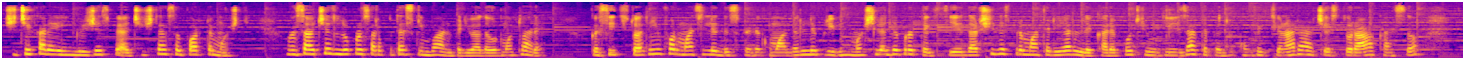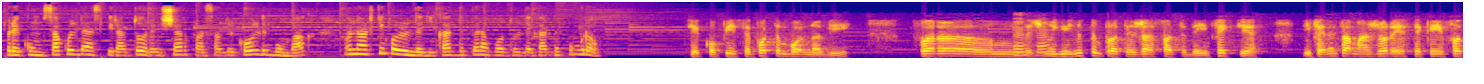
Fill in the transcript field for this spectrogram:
și cei care îi îngrijesc pe aceștia să poarte măști. Însă acest lucru s-ar putea schimba în perioada următoare. Găsiți toate informațiile despre recomandările privind măștile de protecție, dar și despre materialele care pot fi utilizate pentru confecționarea acestora acasă, precum sacul de aspirator, șarpa sau tricoul de bumbac, în articolul dedicat de pe raportul de gardă.ro copiii se pot îmbolnăvi fără... Uh-huh. Deci nu, ei nu sunt protejați față de infecție. Diferența majoră este că ei fac,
